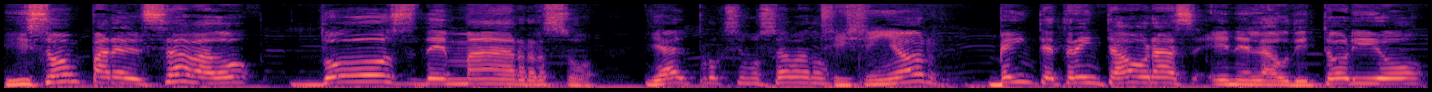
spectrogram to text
Y son para el sábado 2 de marzo. Ya el próximo sábado. Sí, señor. 20-30 horas en el auditorio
